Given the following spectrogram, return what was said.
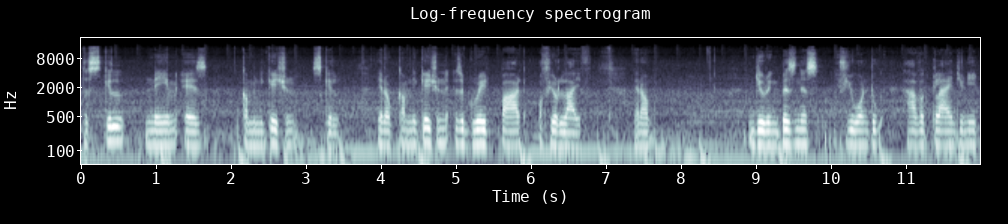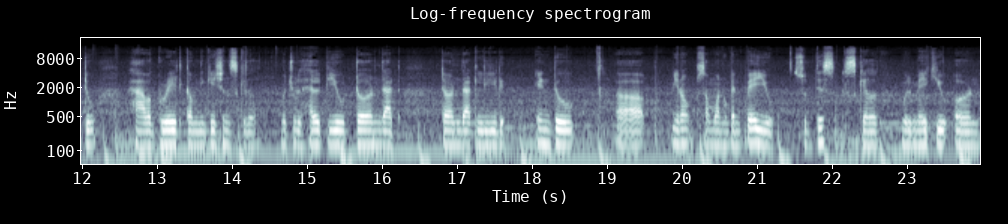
the skill name is communication skill. You know communication is a great part of your life. You know during business if you want to have a client you need to have a great communication skill which will help you turn that turn that lead into uh, you know someone who can pay you. So this skill will make you earn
